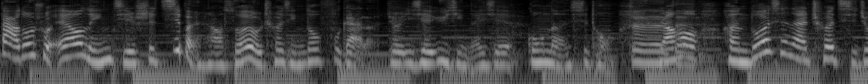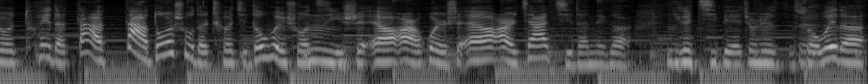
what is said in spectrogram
大多数 L 零级是基本上所有车型都覆盖了，就是一些预警的一些功能系统。对对对。然后很多现在车企就是推的大大多数的车企都会说自己是 L 二或者是 L 二加级的那个一个级别，就是所谓的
